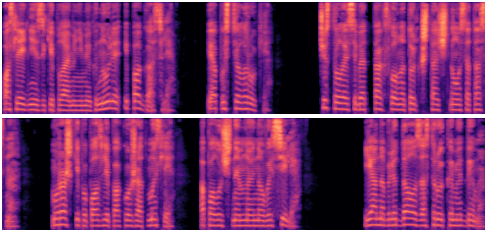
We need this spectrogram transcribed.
Последние языки пламени мигнули и погасли. Я опустила руки. Чувствовала я себя так, словно только что очнулась ото сна. Мурашки поползли по коже от мысли о полученной мной новой силе. Я наблюдала за струйками дыма,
